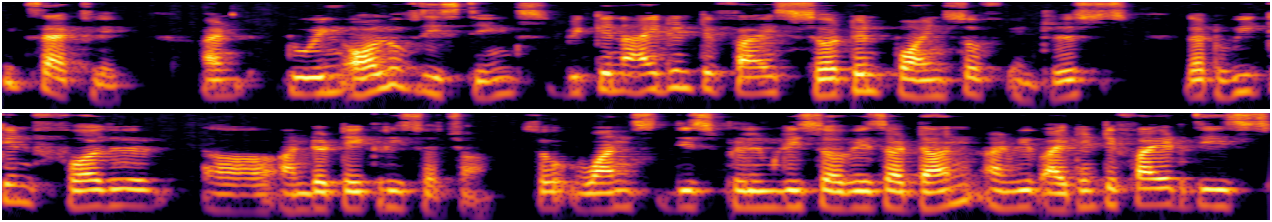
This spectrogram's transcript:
Exactly. And doing all of these things, we can identify certain points of interest that we can further uh, undertake research on. So once these preliminary surveys are done and we've identified these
